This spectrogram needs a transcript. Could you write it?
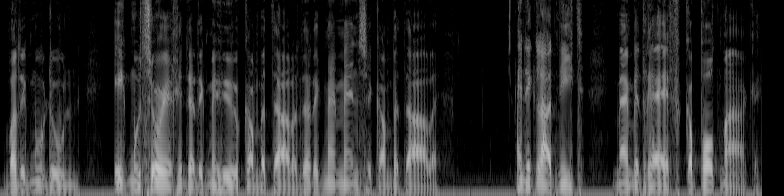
wat ik moet doen. Ik moet zorgen dat ik mijn huur kan betalen, dat ik mijn mensen kan betalen. En ik laat niet mijn bedrijf kapot maken.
